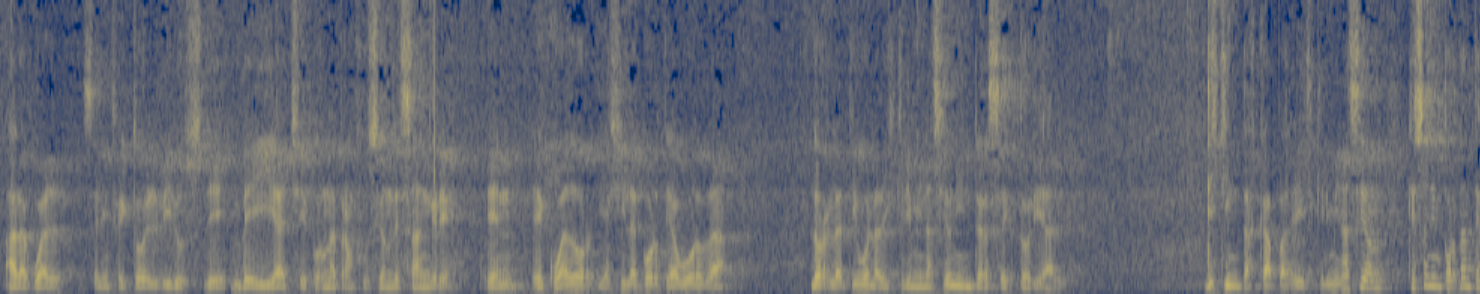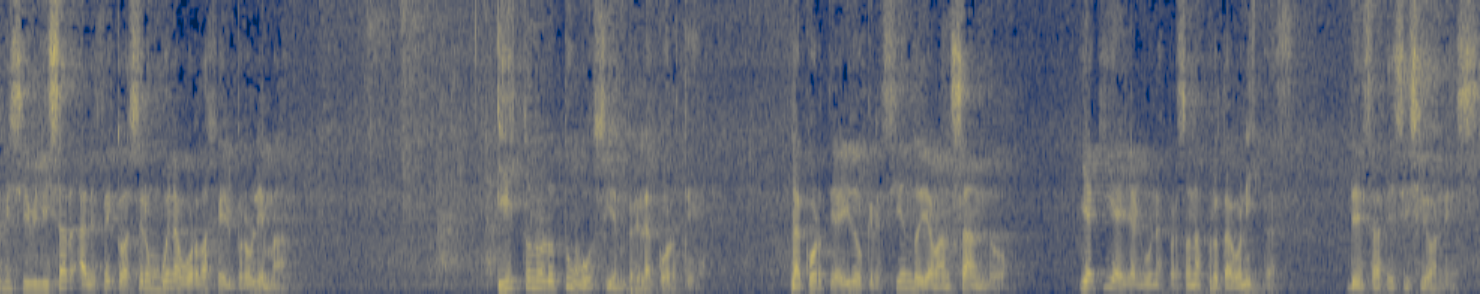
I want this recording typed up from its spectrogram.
a la cual se le infectó el virus de VIH por una transfusión de sangre en Ecuador. Y allí la Corte aborda lo relativo a la discriminación intersectorial distintas capas de discriminación que son importantes visibilizar al efecto de hacer un buen abordaje del problema. Y esto no lo tuvo siempre la Corte. La Corte ha ido creciendo y avanzando. Y aquí hay algunas personas protagonistas de esas decisiones,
